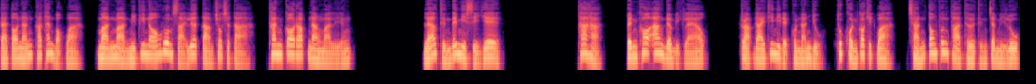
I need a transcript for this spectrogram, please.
แต่ตอนนั้นพระท่านบอกว่าหมานหมานมีพี่น้องร่วมสายเลือดตามโชคชะตา ท่านก็รับนางมาเลี้ยง แล้วถึงได้มีสีเย่ถ้าหากเป็นข้ออ้างเดิมอีกแล้ว ตราบใดที่มีเด็กคนนั้นอยู่ ทุกคนก็คิดว่า ฉันต้องพึ่งพาเธอถึงจะมีลูก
